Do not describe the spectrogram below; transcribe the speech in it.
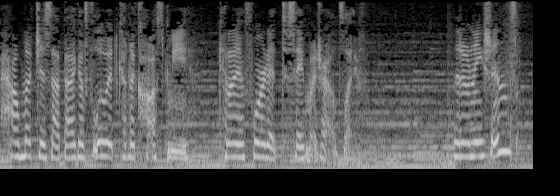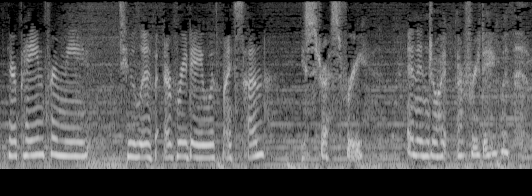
how much is that bag of fluid going to cost me? Can I afford it to save my child's life? The donations, they're paying for me to live every day with my son, be stress free, and enjoy every day with him.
